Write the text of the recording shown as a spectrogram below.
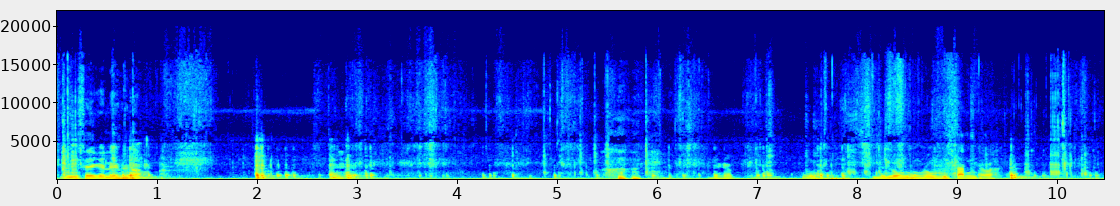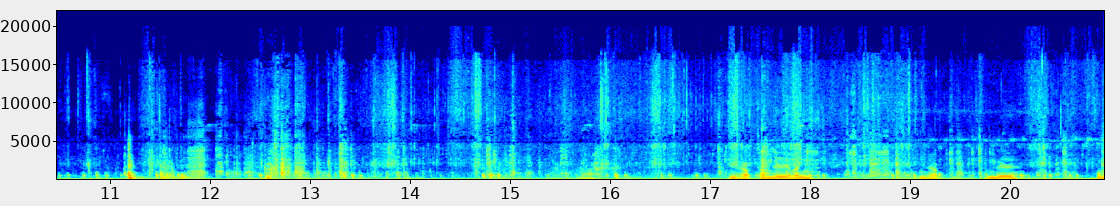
ไปลุยใส่กันเลยพี่น้องนะครับอู้มีลงหมองลงที่สั้นเหรอ นี่ครับทำเลมันนี่ครับทำเลผม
